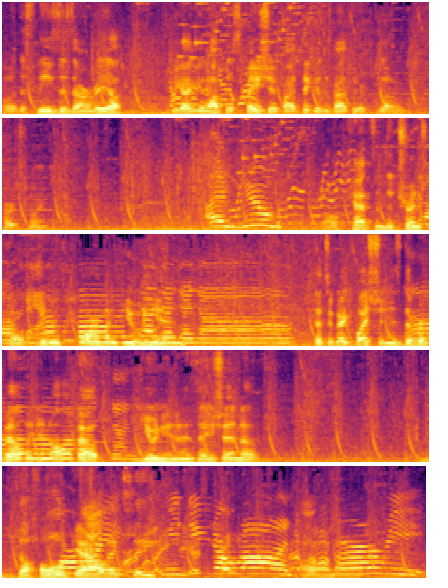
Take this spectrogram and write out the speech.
Oh, the sneezes are real. We gotta get off this spaceship. I think it's about to explode. Personally. I'm doomed. Oh, cats in the trench coat. Do we form a union? That's a great question. Is the rebellion all about unionization of the whole galaxy? We need to run. I don't know. Hurry!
